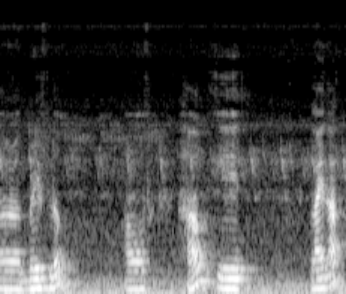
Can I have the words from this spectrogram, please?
a brief look of how it light up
